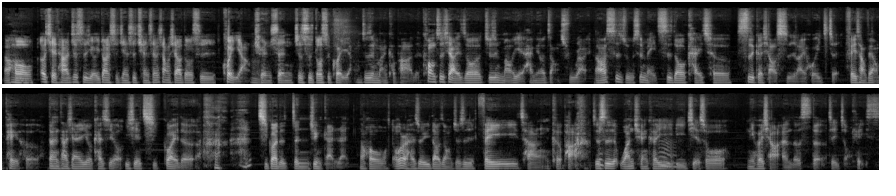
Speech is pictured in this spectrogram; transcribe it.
然后，嗯、而且他就是有一段时间是全身上下都是溃疡，嗯、全身就是都是溃疡，就是蛮可怕的。控制下来之后，就是毛也还没有长出来。然后饲主是每次都开车四个小时来回诊，非常非常配合。但是他现在又开始有一些奇怪的、奇怪的真菌感染，然后偶尔还是会遇到这种，就是非常可怕，就是完全可以理解说你会想要安乐死的这种 case。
